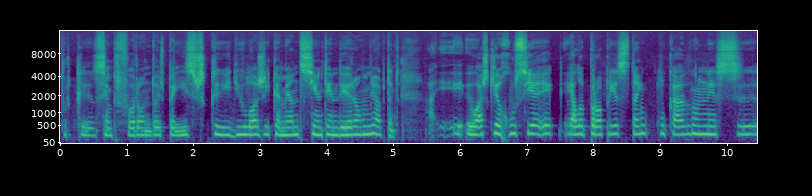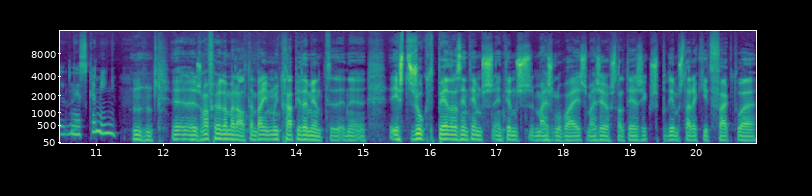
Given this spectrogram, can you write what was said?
porque sempre foram dois países que ideologicamente se entenderam melhor. Portanto, eu acho que a Rússia, é, ela própria se tem colocado nesse, nesse caminho. Uhum. Uh, João Ferreira do Amaral, também muito rapidamente, uh, este jogo de pedras em termos, em termos mais globais, mais geoestratégicos, podemos estar aqui de facto a,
